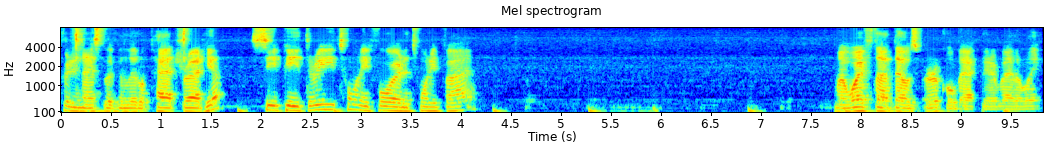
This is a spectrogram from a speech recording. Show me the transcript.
Pretty nice looking little patch right here. CP3, 24 out of 25. My wife thought that was Urkel back there, by the way.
